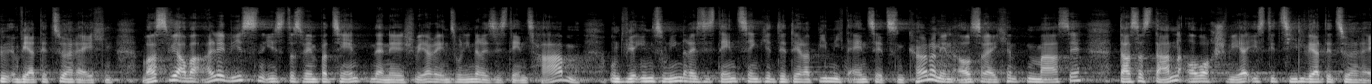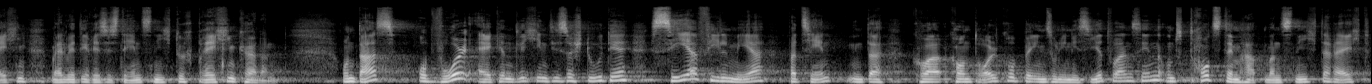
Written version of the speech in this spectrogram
Zielwerte zu erreichen. Was wir aber alle wissen, ist, dass wenn Patienten eine schwere Insulinresistenz haben und wir insulinresistenzsenkende Therapien nicht einsetzen können in ausreichendem Maße, dass es dann aber auch schwer ist, die Zielwerte zu erreichen, weil wir die Resistenz nicht durchbrechen können. Und das, obwohl eigentlich in dieser Studie sehr viel mehr Patienten in der Kontrollgruppe insulinisiert worden sind und trotzdem hat man es nicht erreicht.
